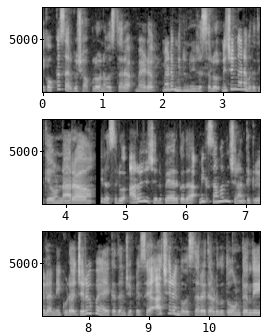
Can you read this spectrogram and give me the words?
ఇక ఒక్కసారిగా షాక్లో ఉన్న వస్తారా మేడం మేడం మీరు మీరు అసలు నిజంగానే బ్రతికే ఉన్నారా? మీరు అసలు ఆ రోజు చనిపోయారు కదా? మీకు సంబంధించిన అంత్యక్రియలు అన్ని కూడా జరిగిపోయాయి కదా? అని చెప్పేసి ఆశ్చర్యంగా వస్తారైతే అడుగుతూ ఉంటుంది.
